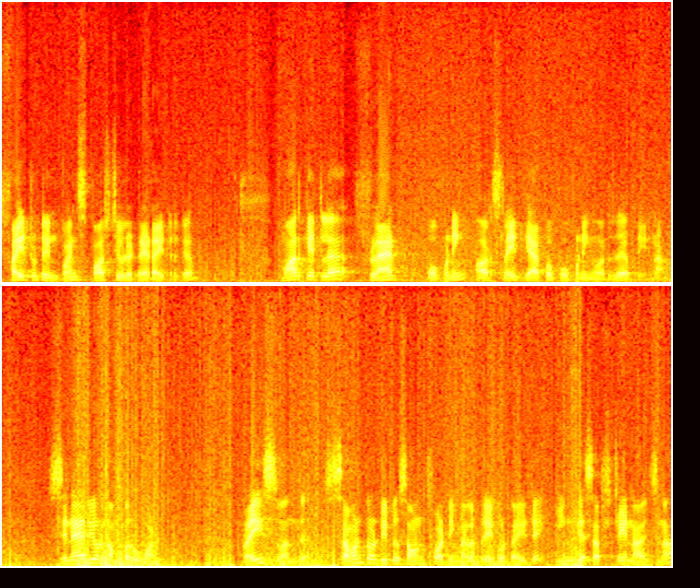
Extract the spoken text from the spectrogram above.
five to ten points பாசிட்டிவில் ட்ரேட் ஆகிட்டுருக்கு மார்க்கெட்டில் flat opening or slight gap up opening வருது அப்படின்னா சினாரியோ நம்பர் ஒன் ப்ரைஸ் வந்து seven twenty two seven forty மேலே பிரேக் அவுட் ஆகிட்டு இங்கே சப்ஸ்டெயின் ஆச்சுன்னா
